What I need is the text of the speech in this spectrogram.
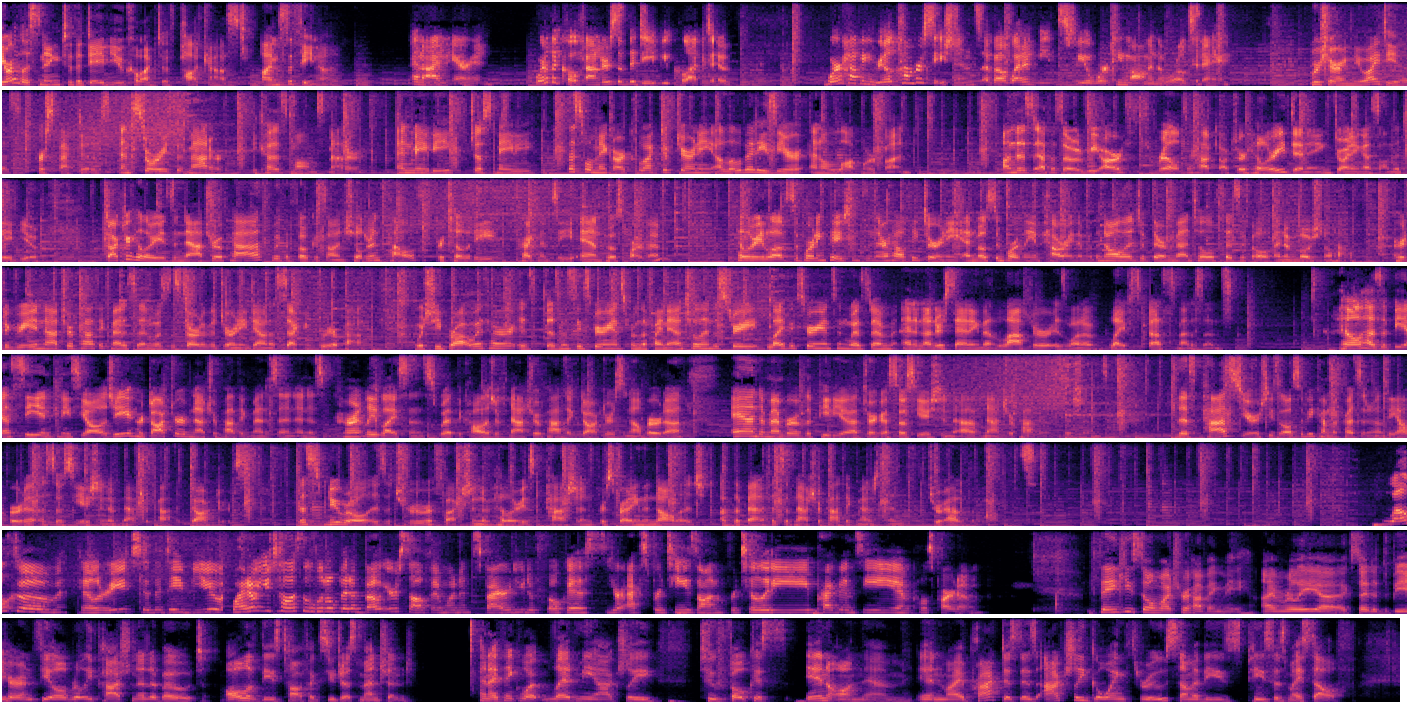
You're listening to the Debut Collective podcast. I'm Safina. And I'm Erin. We're the co founders of the Debut Collective. We're having real conversations about what it means to be a working mom in the world today. We're sharing new ideas, perspectives, and stories that matter because moms matter. And maybe, just maybe, this will make our collective journey a little bit easier and a lot more fun. On this episode, we are thrilled to have Dr. Hillary Dinning joining us on the debut. Dr. Hillary is a naturopath with a focus on children's health, fertility, pregnancy, and postpartum. Hillary loves supporting patients in their healthy journey and, most importantly, empowering them with knowledge of their mental, physical, and emotional health. Her degree in naturopathic medicine was the start of a journey down a second career path. What she brought with her is business experience from the financial industry, life experience and wisdom, and an understanding that laughter is one of life's best medicines. Hill has a BSc in kinesiology, her Doctor of Naturopathic Medicine, and is currently licensed with the College of Naturopathic Doctors in Alberta and a member of the Pediatric Association of Naturopathic Physicians. This past year, she's also become the president of the Alberta Association of Naturopathic Doctors. This new role is a true reflection of Hillary's passion for spreading the knowledge of the benefits of naturopathic medicine throughout the province. Welcome, Hillary, to the debut. Why don't you tell us a little bit about yourself and what inspired you to focus your expertise on fertility, pregnancy, and postpartum? Thank you so much for having me. I'm really uh, excited to be here and feel really passionate about all of these topics you just mentioned. And I think what led me actually to focus in on them in my practice is actually going through some of these pieces myself.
